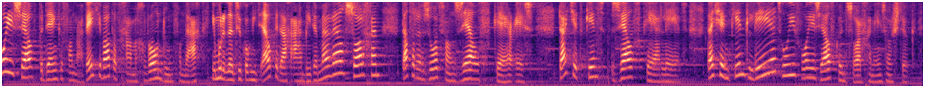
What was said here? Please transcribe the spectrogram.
voor jezelf bedenken van, nou weet je wat, dat gaan we gewoon doen vandaag. Je moet het natuurlijk ook niet elke dag aanbieden, maar wel zorgen dat er een soort van zelfcare is. Dat je het kind zelfcare leert. Dat je een kind leert hoe je voor jezelf kunt zorgen in zo'n stuk.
